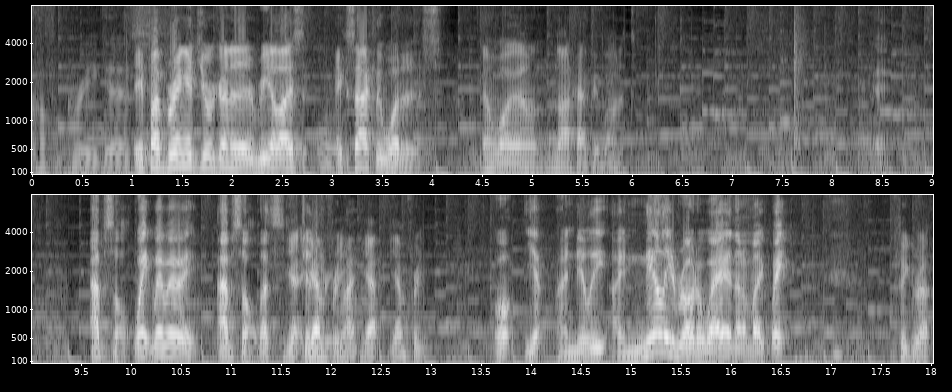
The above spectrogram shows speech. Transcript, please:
Cofagrigus. If I bring it, you're gonna realize Oh. exactly what it is and why I'm not happy about it. okay. Absol. Wait, wait, wait, wait. Absol. That's Yeah, Gen Gem 3, free. right? Yep, Gem free. Oh, yep. I nearly, I nearly wrote away, and then I'm like, wait. Figure out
